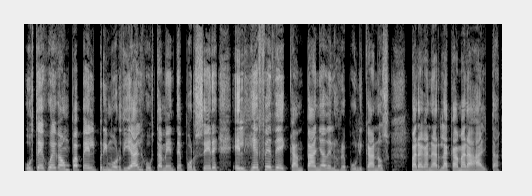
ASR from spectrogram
Usted juega un papel primordial justamente por ser el jefe de campaña de los republicanos para ganar la Cámara Alta.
